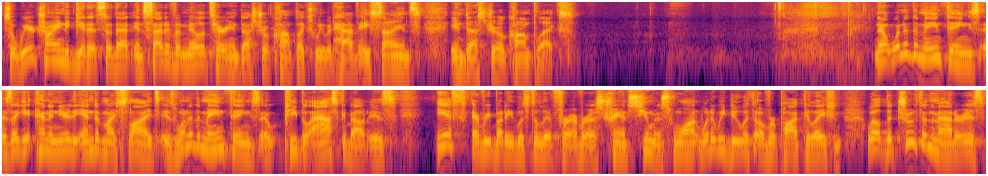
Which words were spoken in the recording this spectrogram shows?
So we're trying to get it so that inside of a military industrial complex, we would have a science industrial complex. Now, one of the main things, as I get kind of near the end of my slides, is one of the main things that people ask about is if everybody was to live forever as transhumanists want, what do we do with overpopulation? Well, the truth of the matter is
